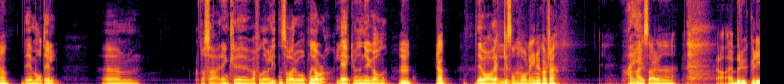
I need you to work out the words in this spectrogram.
Ja. Det må til. Um, og så er det egentlig, i hvert fall da jeg var liten, så var det å åpne gaver. da. Leke med de nye gavene. mm. Det var Det er ikke sånn nå lenger, kanskje. For meg så er det Ja, jeg bruker de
